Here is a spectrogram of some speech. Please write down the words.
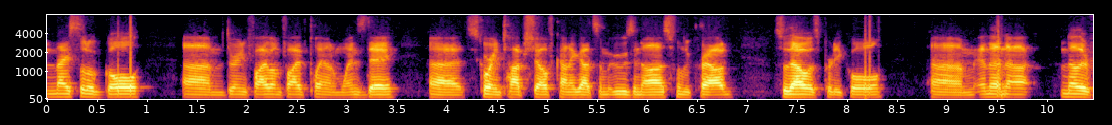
nice little goal um, during five on five play on Wednesday, uh, scoring top shelf. Kind of got some oohs and ahs from the crowd, so that was pretty cool. Um, and then uh, another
